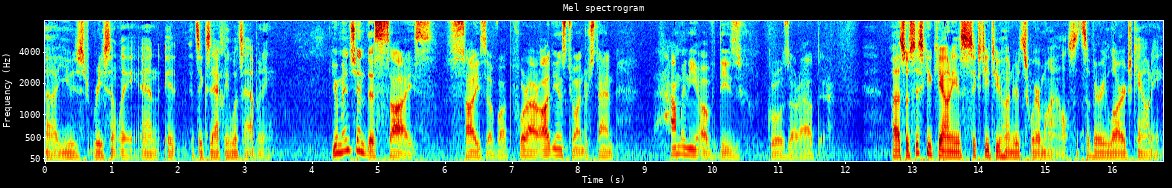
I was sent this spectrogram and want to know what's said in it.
uh, used recently, and it, it's exactly what's happening. You mentioned the size, size of uh, for our audience to understand how many of these grows are out there. Uh, so Siskiyou County is 6,200 square miles. It's a very large county.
